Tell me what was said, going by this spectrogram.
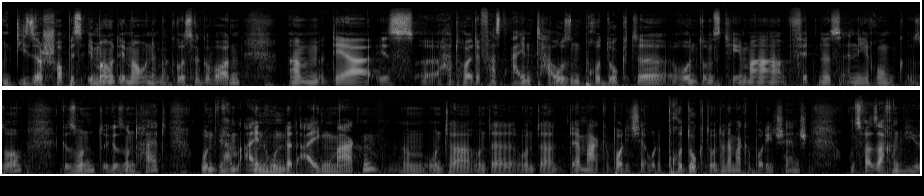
Und dieser Shop ist immer und immer und immer größer geworden. Ähm, der ist, äh, hat heute fast 1000 Produkte rund ums Thema Fitness, Ernährung, so, Gesund, Gesundheit. Und wir haben 100 Eigenmarken ähm, unter, unter, unter der Marke Body Change oder Produkte unter der Marke Body Change. Und zwar Sachen wie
